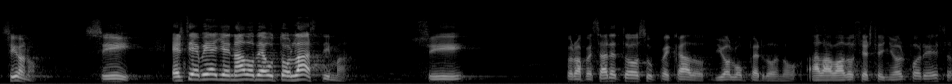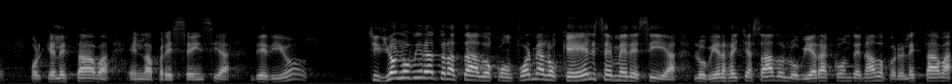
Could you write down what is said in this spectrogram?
¿Sí o no? Sí. ¿Él se había llenado de autolástima? Sí. Pero a pesar de todos sus pecados, Dios lo perdonó. Alabado sea el Señor por eso. Porque él estaba en la presencia de Dios. Si Dios lo hubiera tratado conforme a lo que él se merecía, lo hubiera rechazado, lo hubiera condenado, pero él estaba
